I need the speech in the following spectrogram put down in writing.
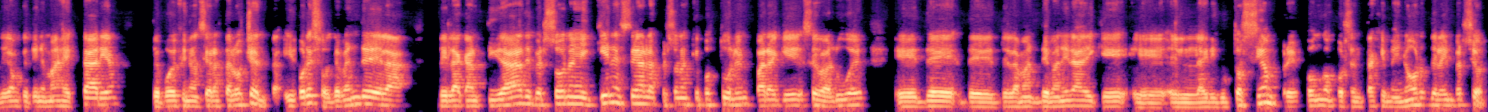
digamos que tiene más hectáreas, te puede financiar hasta el 80. Y por eso depende de la, de la cantidad de personas y quiénes sean las personas que postulen para que se evalúe eh, de, de, de, manera de que eh, el agricultor siempre ponga un porcentaje menor de la inversión.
